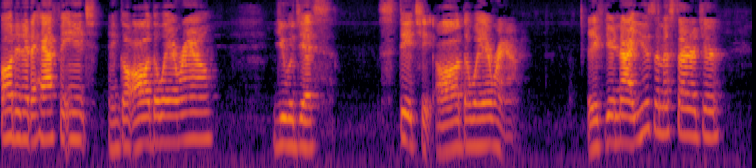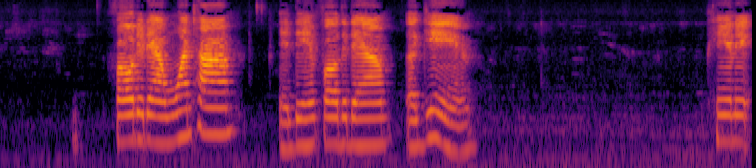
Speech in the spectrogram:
fold it at a half an inch and go all the way around, you would just stitch it all the way around. If you're not using a serger, fold it down one time and then fold it down again. Pin it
